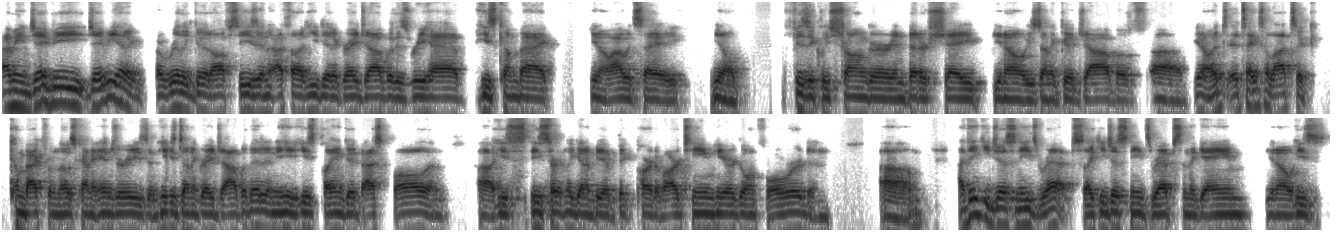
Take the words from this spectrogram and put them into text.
i mean jb jb had a, really good offseason i thought he did a great job with his rehab. He's come back you know i would say you know physically stronger in better shape. You know he's done a good job of uh, you know it, it takes a lot to come back from those kind of injuries and he's done a great job with it and he, he's playing good basketball and uh, he's he's certainly going to be a big part of our team here going forward. And um, I think he just needs reps. Like he just needs reps in the game. You know, he's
